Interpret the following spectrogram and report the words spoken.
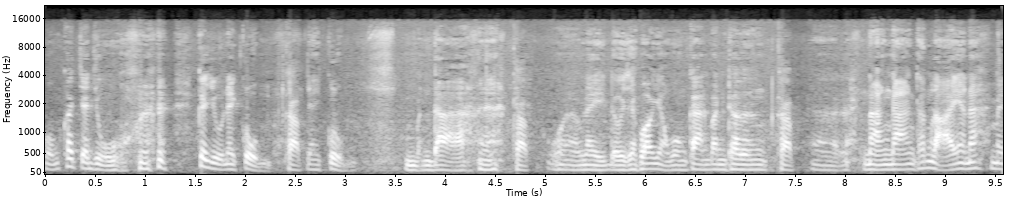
ผมก็จะอยู่ ก็อยู่ในกลุ่มครับในกลุ่มบรรดานะครับว่าในโดยเฉพาะอย่างวงการบันเทิงครับเอ่อนางนางทั้งหลายอะนะไม่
